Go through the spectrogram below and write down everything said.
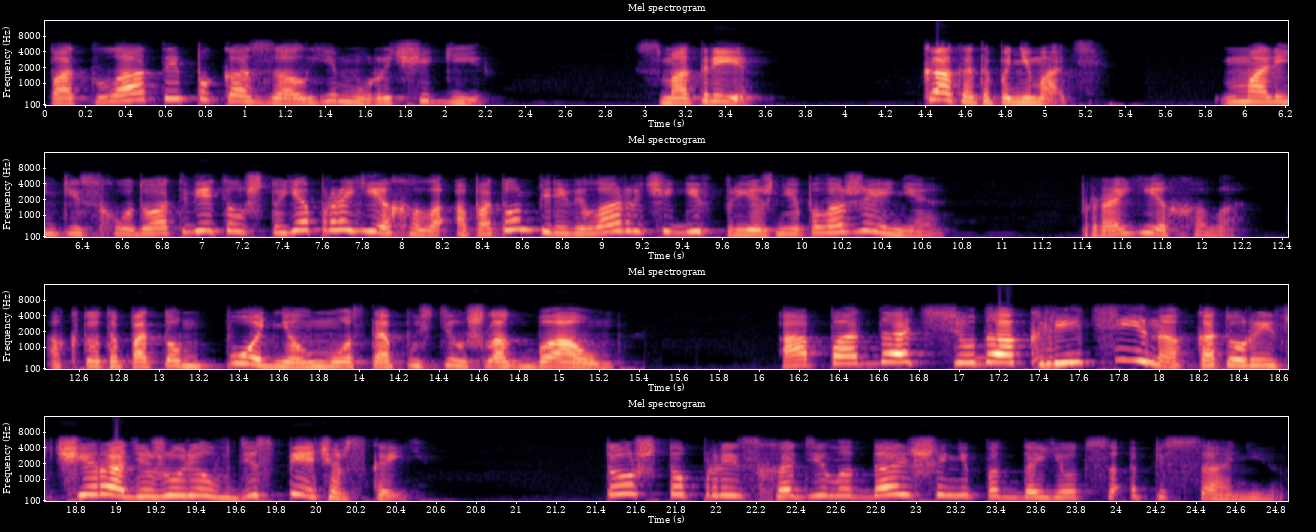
Потлатый показал ему рычаги. «Смотри! Как это понимать?» Маленький сходу ответил, что я проехала, а потом перевела рычаги в прежнее положение. Проехала, а кто-то потом поднял мост и опустил шлагбаум. А подать сюда кретина, который вчера дежурил в диспетчерской! То, что происходило дальше, не поддается описанию.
